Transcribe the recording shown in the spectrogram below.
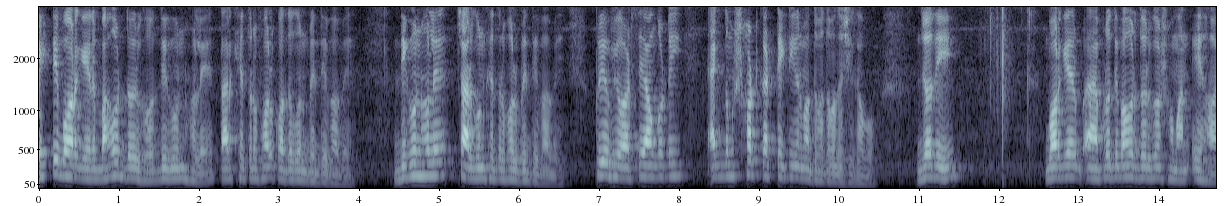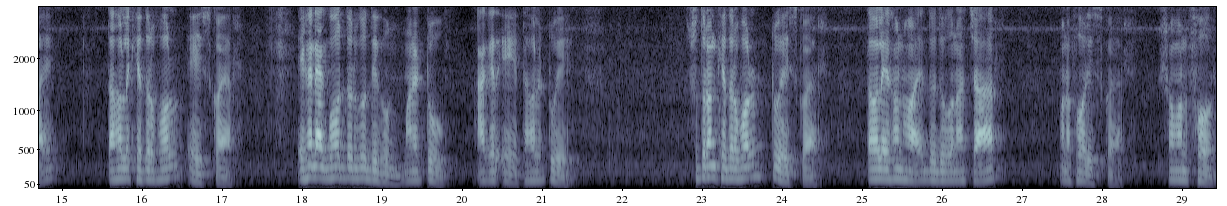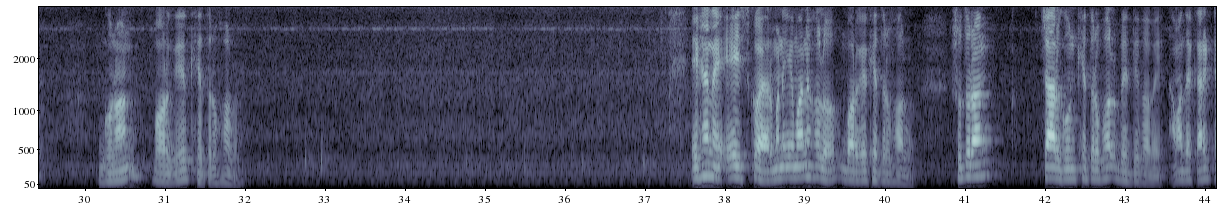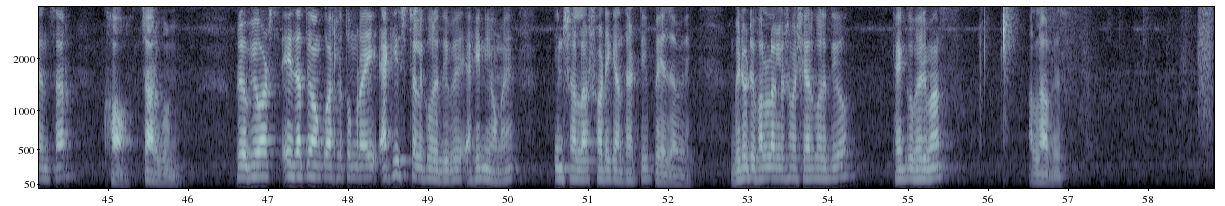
একটি বর্গের বাহুর দৈর্ঘ্য দ্বিগুণ হলে তার ক্ষেত্রফল কতগুণ বৃদ্ধি পাবে? দ্বিগুণ হলে চার গুণ ক্ষেত্রফল বৃদ্ধি পাবে। প্রিয় ভিউয়ার্স এই অঙ্কটি একদম শর্টকাট টেকনিকের মাধ্যমে তোমাদের শেখাবো। যদি বর্গের প্রতি বাহুর দৈর্ঘ্য সমান এ হয়, তাহলে ক্ষেত্রফল এ স্কোয়ার এখানে এক বাহুর দৈর্ঘ্য দ্বিগুণ মানে টু আগের এ তাহলে টু এ সুতরাং ক্ষেত্রফল টু এ স্কোয়ার তাহলে এখন হয় দুই দুগুণা চার মানে ফোর স্কোয়ার সমান ফোর গুণন বর্গের ক্ষেত্রফল। এখানে এ স্কোয়ার মানে এ মানে হলো বর্গের ক্ষেত্রফল। সুতরাং চার গুণ ক্ষেত্রফল বৃদ্ধি পাবে। আমাদের কারেক্ট অ্যান্সার খ, চার গুণ। প্রিয় ভিউয়ার্স এই জাতীয় অঙ্ক আসলে তোমরা এই একই স্টাইলে করে দিবে, একই নিয়মে। ইনশাল্লাহ সঠিক অ্যান্সারটি পেয়ে যাবে। ভিডিওটি ভালো লাগলে সবাই শেয়ার করে দিও। থ্যাংক ইউ ভেরি মাচ আল্লাহ হাফেজ।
